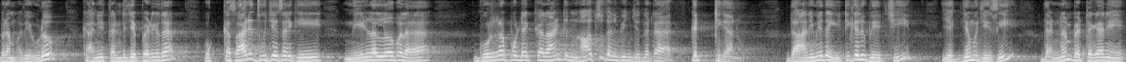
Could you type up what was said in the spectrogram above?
బ్రహ్మదేవుడు. కానీ తండ్రి చెప్పాడు కదా ఒక్కసారి చూచేసరికి నీళ్ళ లోపల గుర్రపు డెక్క లాంటి నాచు కనిపించిందట గట్టిగాను. దాని మీద ఇటుకలు పేర్చి యజ్ఞము చేసి దండం పెట్టగానే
